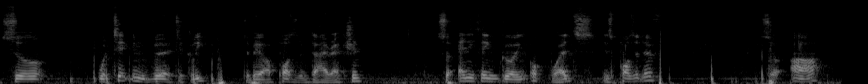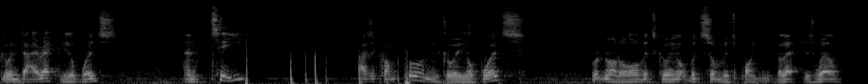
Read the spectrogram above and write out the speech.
So we're taking vertically to be our positive direction. So anything going upwards is positive, so R going directly upwards and T has a component going upwards but not all of it's going upwards, some of it's pointing to the left as well.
